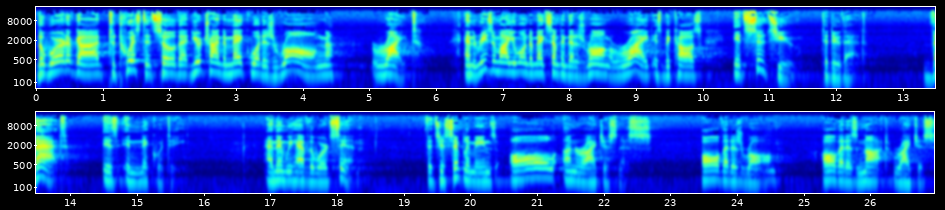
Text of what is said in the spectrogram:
the Word of God to twist it so that you're trying to make what is wrong right. And the reason why you want to make something that is wrong right is because it suits you to do that. That is iniquity. And then we have the word sin, that just simply means all unrighteousness, all that is wrong, all that is not righteous.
